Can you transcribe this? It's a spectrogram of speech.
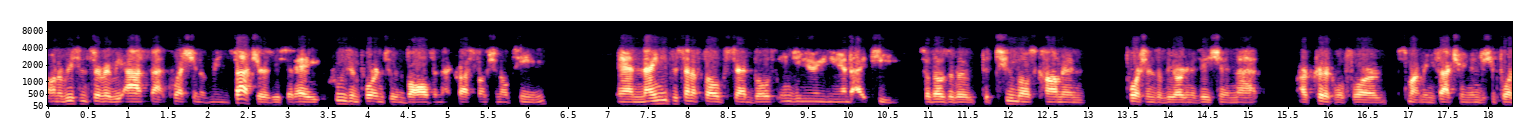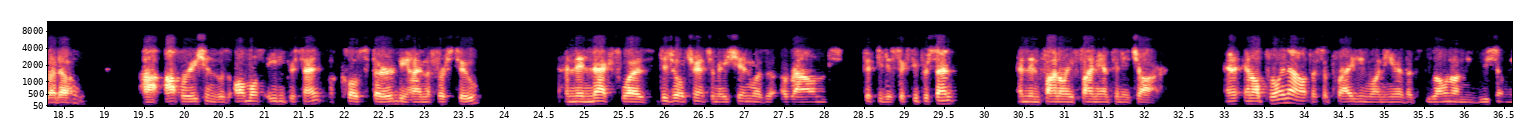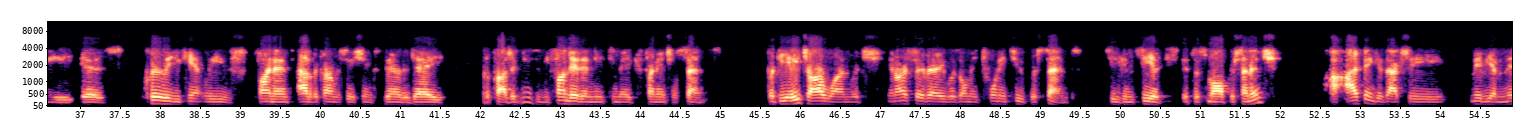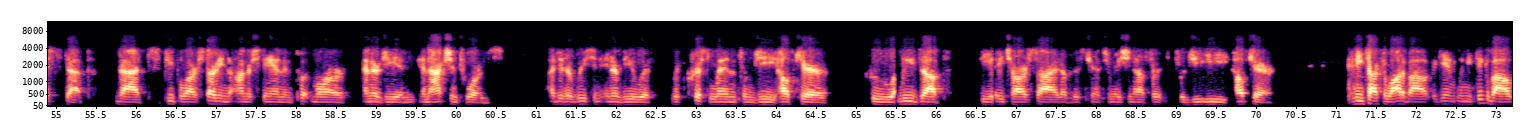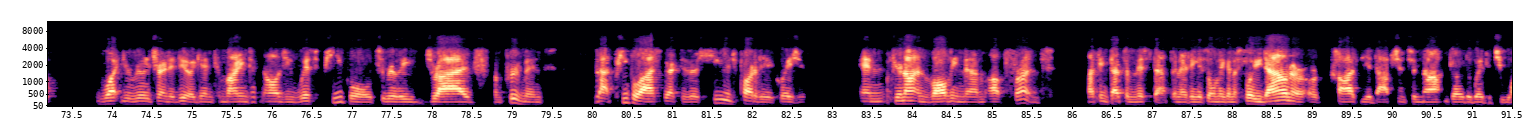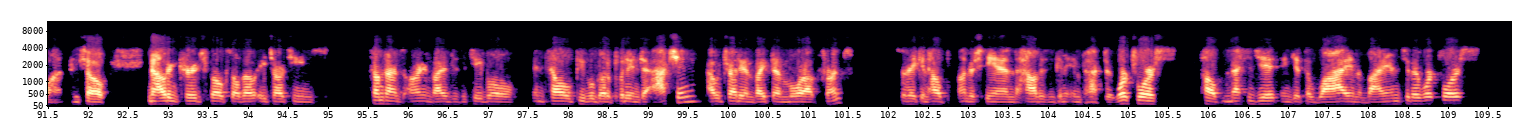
on a recent survey, we asked that question of manufacturers. We said, hey, who's important to involve in that cross functional team? And 90% of folks said both engineering and IT. So those are the, the two most common portions of the organization that are critical for smart manufacturing industry 4.0. Uh, operations was almost 80%, a close third behind the first two. And then next was digital transformation was around 50 to 60% and then finally finance and HR. And, and I'll point out the surprising one here that's grown on me recently is clearly you can't leave finance out of the conversation because at the end of the day, the project needs to be funded and needs to make financial sense. But the HR one, which in our survey was only 22%, so you can see it's it's a small percentage, I think is actually maybe a misstep that people are starting to understand and put more energy and, and action towards. I did a recent interview with, with Chris Lynn from GE Healthcare, who leads up the HR side of this transformation effort for GE Healthcare. And he talked a lot about, again, when you think about what you're really trying to do, again, combining technology with people to really drive improvements, that people aspect is a huge part of the equation. And if you're not involving them up front, I think that's a misstep. And I think it's only going to slow you down or, or cause the adoption to not go the way that you want. And so now I would encourage folks, although HR teams sometimes aren't invited to the table until people go to put it into action, I would try to invite them more up front so they can help understand how this is going to impact their workforce, help message it and get the why and the buy-in to their workforce,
